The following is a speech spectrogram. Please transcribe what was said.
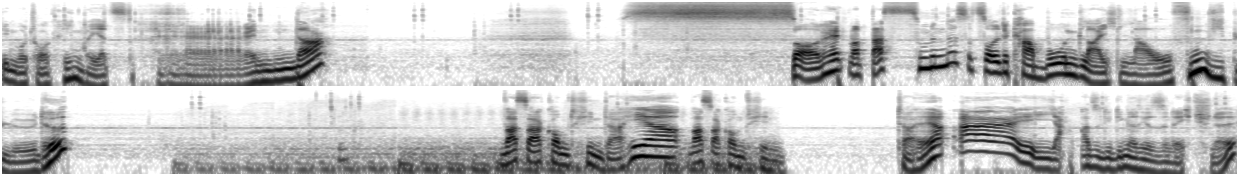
Den Motor kriegen wir jetzt Ränder. So, dann hätten wir das zumindest. Jetzt sollte Carbon gleich laufen. Wie blöde. Wasser kommt hinterher. Wasser kommt hinterher. Ah, ja. Also die Dinger hier sind echt schnell.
